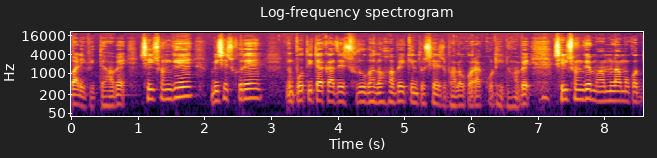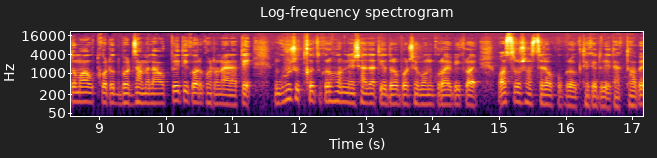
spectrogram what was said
বাড়ি ফিরতে হবে। সেই সঙ্গে বিশেষ করে প্রতিটা কাজের শুরু ভালো হবে, কিন্তু শেষ ভালো করা কঠিন হবে। সেই সঙ্গে মামলা, মোকদ্দমা, উৎকট উদ্ভট ঝামেলা, অপ্রীতিকর ঘটনা এড়াতে ঘুষ উৎকোচ গ্রহণ, নেশা জাতীয় দ্রব্য সেবন, ক্রয় বিক্রয়, অস্ত্রশস্ত্রের অপপ্রয়োগ থেকে দূরে থাকতে হবে।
